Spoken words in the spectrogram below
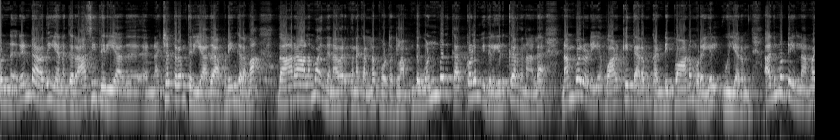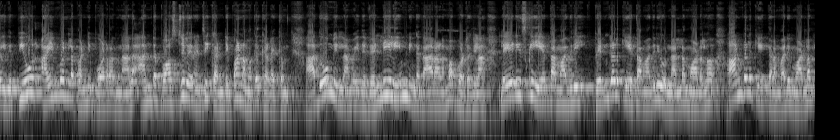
ஒன்று ரெண்டாவது எனக்கு ராசி தெரியாது நட்சத்திரம் தெரியாது அப்படிங்கிறவா தாராளமாக இந்த நவரத்தின கல்லை போட்டுக்கலாம். இந்த ஒன்பது கற்களும் இதில் இருக்கிறதுனால நம்மளுடைய வாழ்க்கை தரம் கண்டிப்பான முறையில் உயரும். அது மட்டும் இல்லாமல் இது பியூர் ஐம்பனில் பண்ணி போடுறதுனால அந்த பாசிட்டிவ் எனர்ஜி கண்டிப்பாக நமக்கு கிடைக்கும். அதுவும் இல்லாமல் இது வெள்ளியிலையும் நீங்கள் தாராளமாக போட்டுக்கலாம். லேடிஸ்க்கு ஏற்ற மாதிரி பெண்களுக்கு ஏற்ற மாதிரி ஒரு நல்ல மாடலும் ஆண்களுக்கு ஏற்ற மாதிரி மாடலும்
